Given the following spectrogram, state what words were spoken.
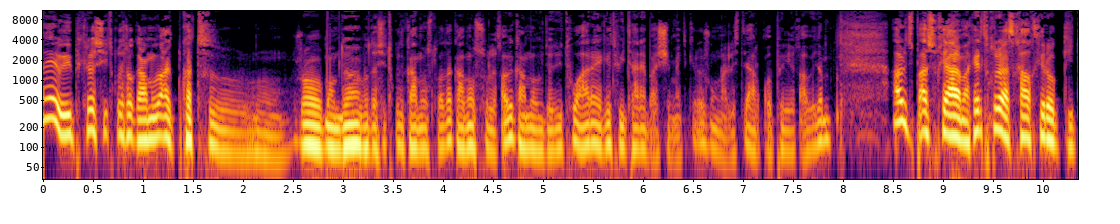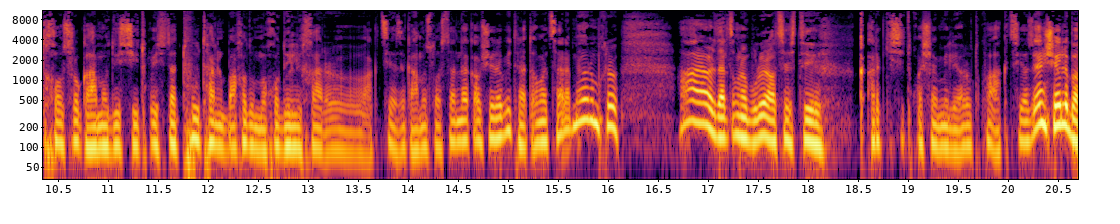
მე ვიფიქრე სიტყვით რომ გამო აი თქვათ რომ მომდევნებოდა სიტყვით გამოსვლა და გამოსულიყავი გამოვიდოდი თუ არა ეგეთ ვითარებაში მეთქი რომ ჟურნალისტი არ ყოფილიყავი და არ ვიცი პასუხი არ მაქვს. ერთხელ რას ხალხი რო გითხოს რომ გამოდის სიტყვით და თუ თან ბახად მოხოდილი ხარ აქციაზე გამოსვლასთან დაკავშირებით რატომაც არა? მეორე მხრივ არ არ დარწმუნებული რაღაც ესეთი კარგი სიტყვა შემილია რომ თქვა აქციაზე. ან შეიძლება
